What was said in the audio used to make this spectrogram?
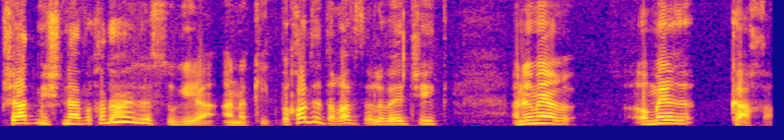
פשט משנה וכדומה, זו סוגיה ענקית. בכל זאת הרב סולובייצ'יק, אני אומר, אומר ככה,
